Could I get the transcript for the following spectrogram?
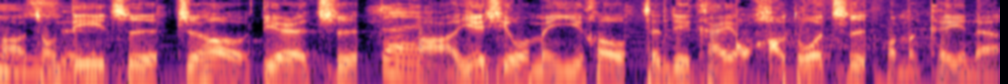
哈，从第一次之后第二次，对啊，也许我们以后真的可以有好多次，我们可以呢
